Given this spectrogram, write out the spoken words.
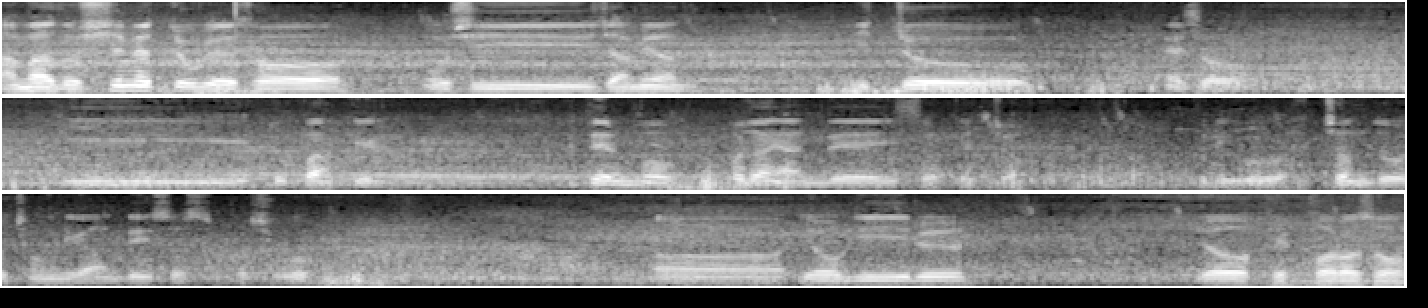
아마도 시내 쪽에서 오시자면 이쪽에서 이 뚝방길 그때는 뭐 포장이 안 돼 있었겠죠. 그리고 하천도 정리가 안 돼 있었을 것이고 어, 여기를 이렇게 걸어서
